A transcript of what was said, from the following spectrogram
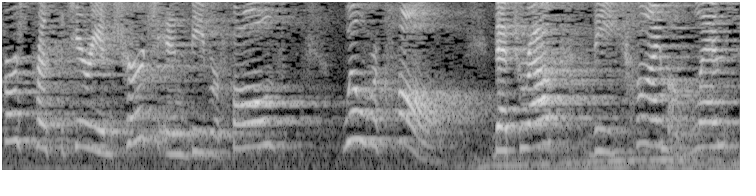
First Presbyterian Church in Beaver Falls will recall that throughout the time of Lent,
